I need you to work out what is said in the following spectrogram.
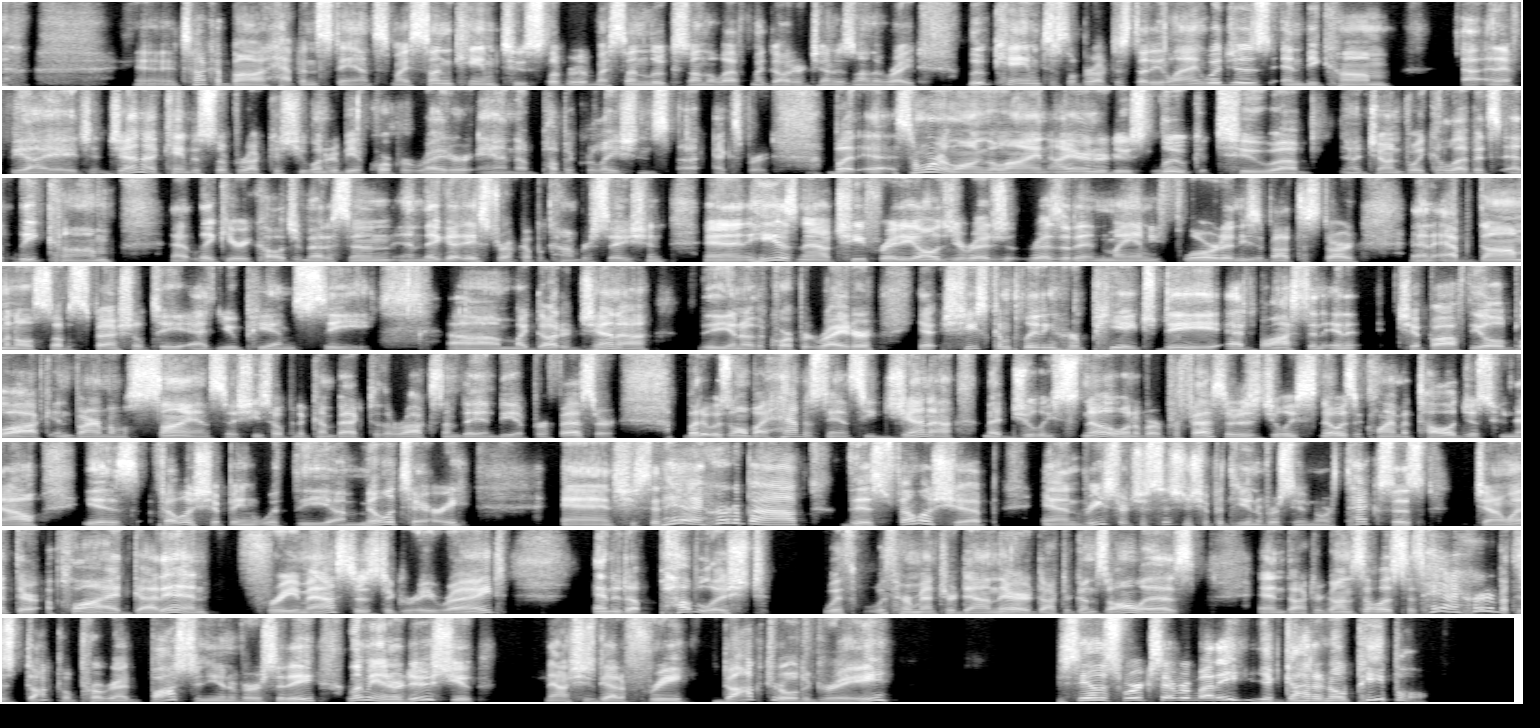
talk about happenstance. My son came to Slipper. My son Luke is on the left. My daughter Jen is on the right. Luke came to Slippery Rock to study languages and become uh, an FBI agent. Jenna came to Slippery Rock because she wanted to be a corporate writer and a public relations uh, expert. But uh, somewhere along the line, I introduced Luke to uh, uh, John Voikolevitz at LECOM at Lake Erie College of Medicine, and they got they struck up a conversation. And he is now chief radiology res- resident in Miami, Florida, and he's about to start an abdominal subspecialty at UPMC. Um, my daughter Jenna the you know the corporate writer. Yet she's completing her PhD at Boston in chip off the old block environmental science. So she's hoping to come back to the rock someday and be a professor. But it was all by happenstance. See, Jenna met Julie Snow, one of our professors. Julie Snow is a climatologist who now is fellowshipping with the uh, military. And she said, Hey, I heard about this fellowship and research assistantship at the University of North Texas. Jenna went there, applied, got in, free master's degree, right? Ended up published with with her mentor down there, Dr. Gonzalez. And Dr. Gonzalez says, Hey, I heard about this doctoral program at Boston University. Let me introduce you. Now she's got a free doctoral degree. You see how this works, everybody? You got to know people.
